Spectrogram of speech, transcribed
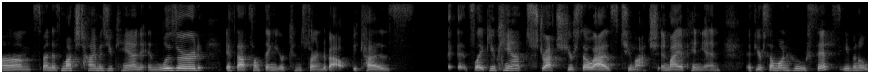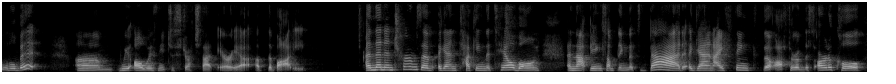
Um, spend as much time as you can in lizard if that's something you're concerned about because it's like you can't stretch your psoas too much, in my opinion. If you're someone who sits even a little bit, um, we always need to stretch that area of the body. And then in terms of again tucking the tailbone and that being something that's bad, again, I think the author of this article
